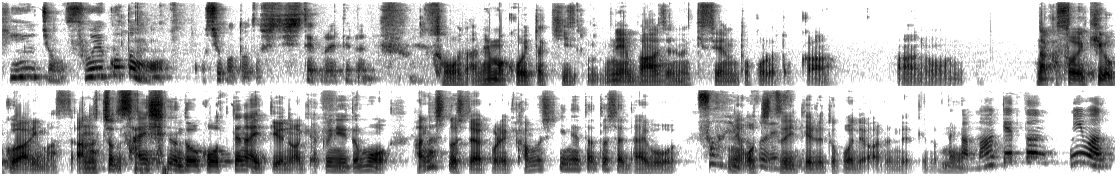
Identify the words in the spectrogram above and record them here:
金融庁もそういうこともお仕事としてしてくれてるんですね。そうだね、まあ、こういったき、ね、バーゼンの規制のところとかあのなんかそういう記憶はあります。あのちょっと最新の動向を追ってないっていうのは逆に言うともう話としてはこれ株式ネタとしてはだいぶ、ね、そういうことです落ち着いてるところではあるんだけども。なんかマーケットには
